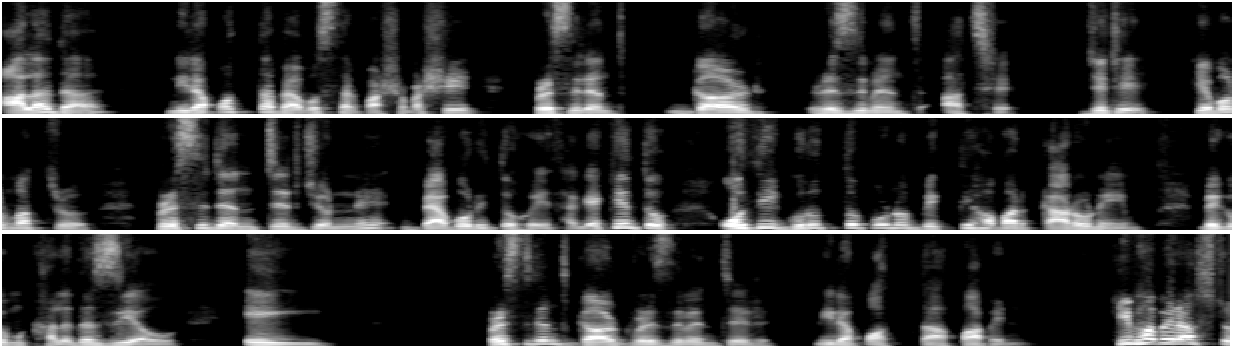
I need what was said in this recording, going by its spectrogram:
আলাদা নিরাপত্তা ব্যবস্থার পাশাপাশি প্রেসিডেন্ট গার্ড রেজিমেন্ট আছে, যেটি কেবলমাত্র প্রেসিডেন্টের জন্য ব্যবহৃত হয়ে থাকে। কিন্তু অতি গুরুত্বপূর্ণ ব্যক্তি হবার কারণে বেগম খালেদা জিয়াও এই প্রেসিডেন্ট গার্ড রেজিমেন্টের নিরাপত্তা পাবেন। কীভাবে রাষ্ট্র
